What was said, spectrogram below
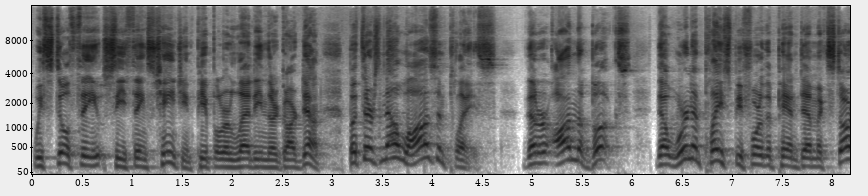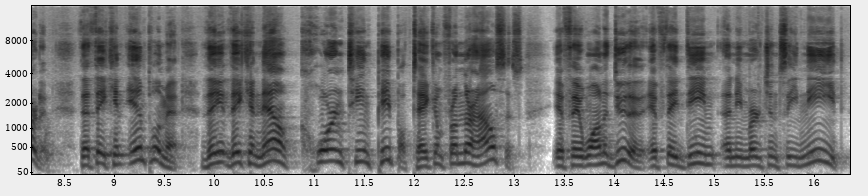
we still think, see things changing. People are letting their guard down. But there's now laws in place that are on the books that weren't in place before the pandemic started that they can implement. They, they can now quarantine people, take them from their houses if they want to do that, if they deem an emergency need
